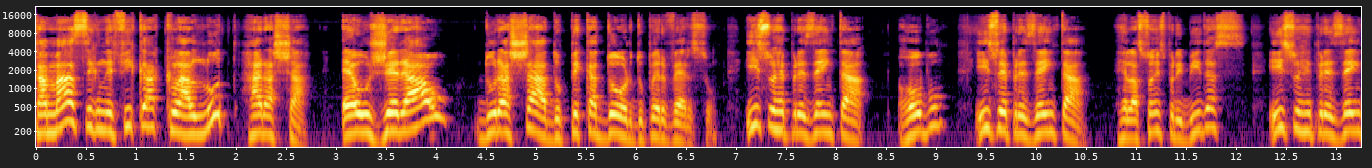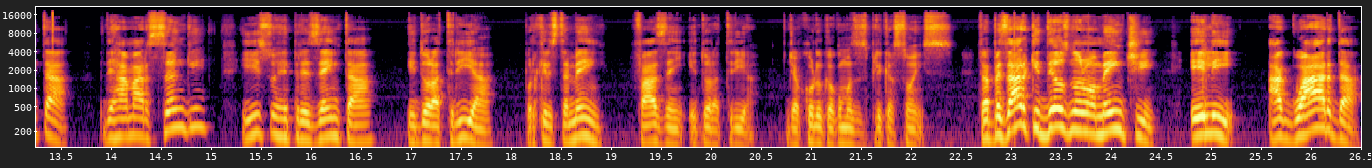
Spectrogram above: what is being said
Hamas significa Klalut Harashá. É o geral do rachá, do pecador, do perverso. Isso representa roubo, isso representa relações proibidas, isso representa derramar sangue, e isso representa idolatria, porque eles também fazem idolatria, de acordo com algumas explicações. Então, apesar que Deus normalmente ele aguarda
